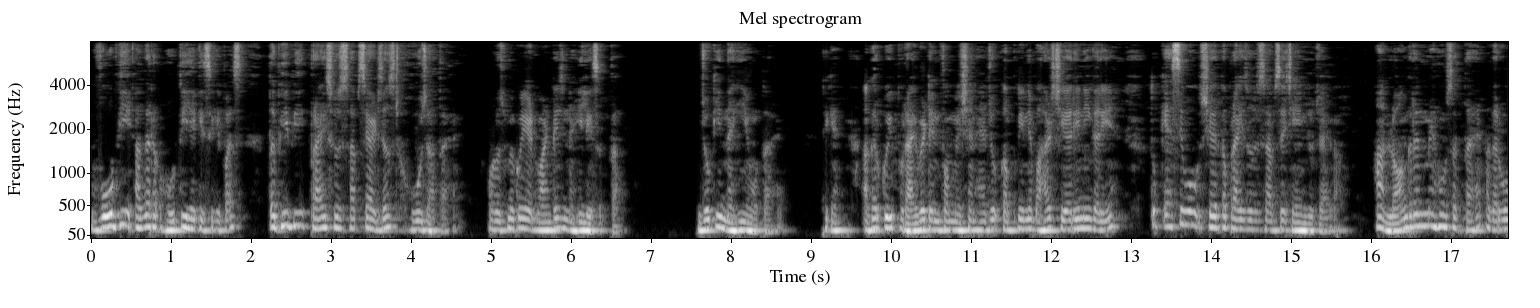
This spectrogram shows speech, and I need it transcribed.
वो भी अगर होती है किसी के पास तभी भी प्राइस उस हिसाब से एडजस्ट हो जाता है और उसमें कोई एडवांटेज नहीं ले सकता जो कि नहीं होता है ठीक है? अगर कोई प्राइवेट इन्फॉर्मेशन है जो कंपनी ने बाहर शेयर ही नहीं करी है तो कैसे वो शेयर का प्राइस उस हिसाब से चेंज हो जाएगा? हाँ लॉन्ग रन में हो सकता है अगर वो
